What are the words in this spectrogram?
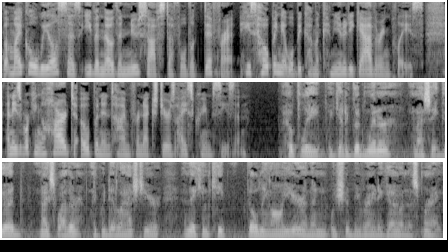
But Michael Wheel says even though the new soft stuff will look different, he's hoping it will become a community gathering place, and he's working hard to open in time for next year's ice cream season. Hopefully, we get a good winter. When I say good, nice weather like we did last year, and they can keep building all year, and then we should be ready to go in the spring.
